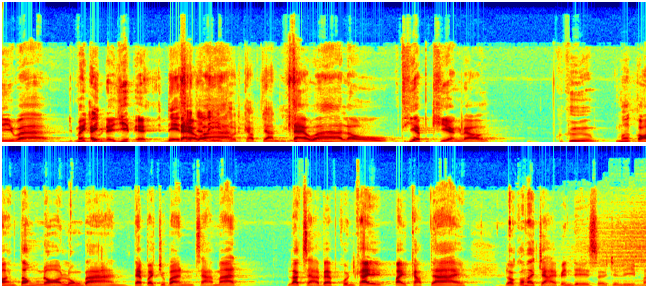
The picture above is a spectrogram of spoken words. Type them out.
ณีว่าไม่อยู่ในเด21ย์เซแต่อร์ว่ารี่โทษครับอาจันแต่ว่าเราเทียบเคียงแล้วคือเมื่อก่อนต้องนอนโรงพยาบาล แต่ปัจจุบันสามารถรักษาแบบคนไข้ไปกลับได้ เราก็มาจ่ายเป็น day surgery ไป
